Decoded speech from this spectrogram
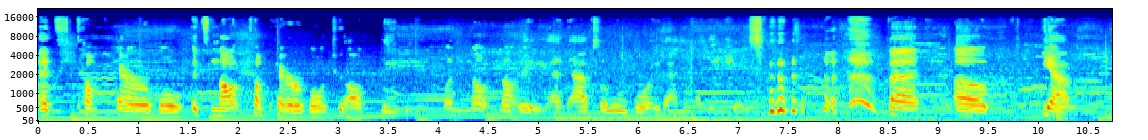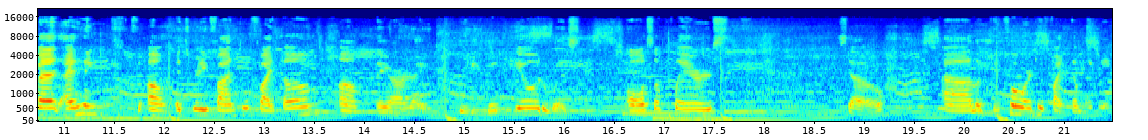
it's comparable it's not comparable to our bleeding. Well no not really an absolute void animations. but uh, yeah, but I think um, it's really fun to fight them. Um, they are like pretty good guild with awesome players. So uh, looking forward to fight them again.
